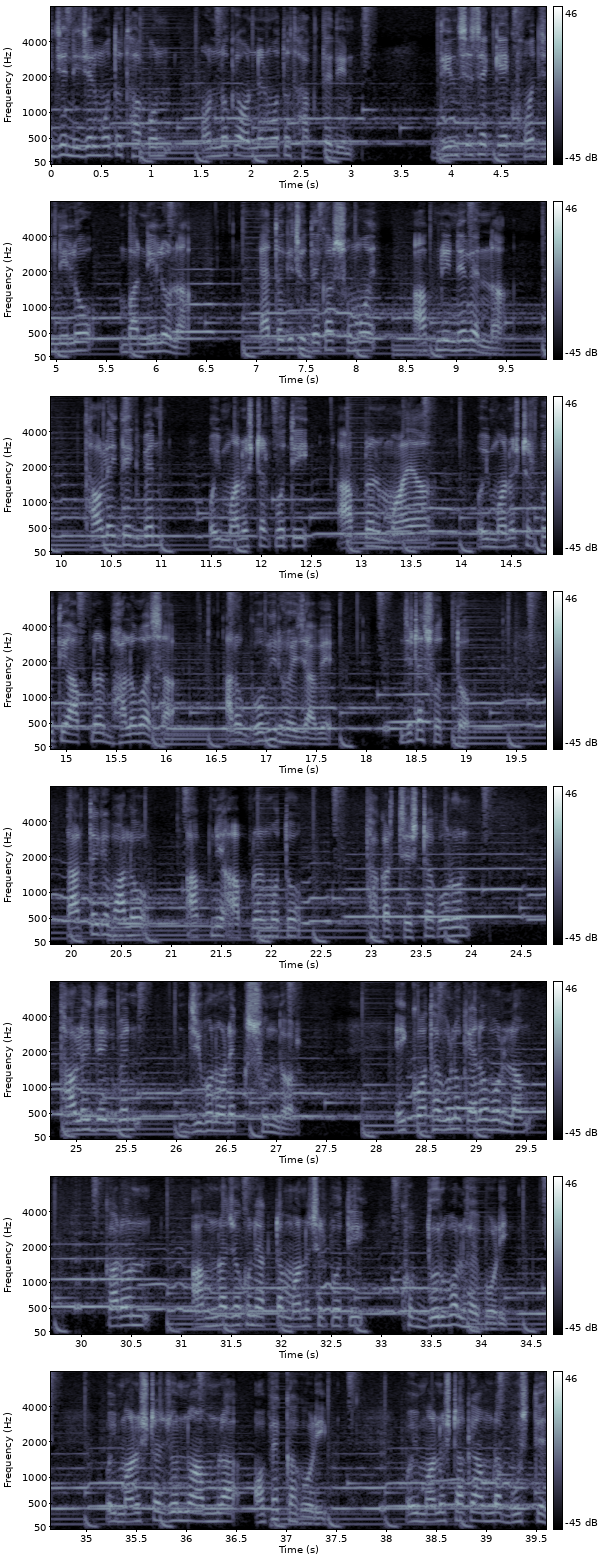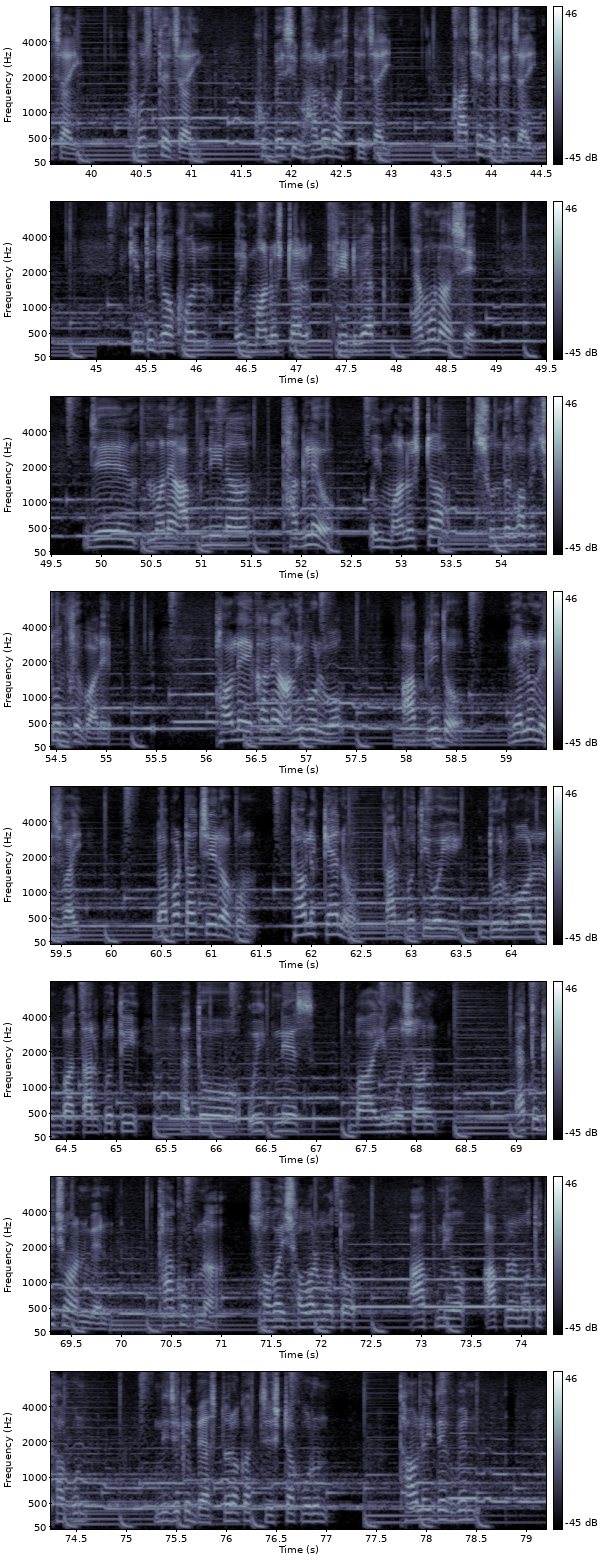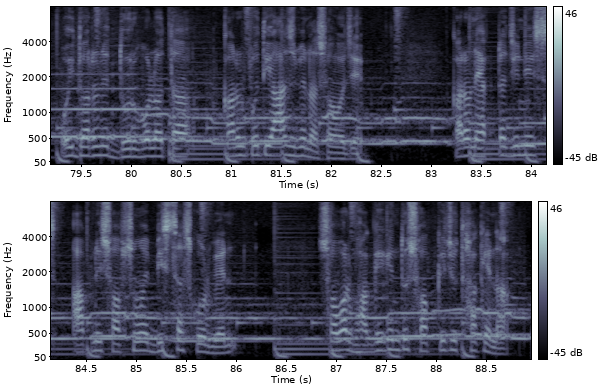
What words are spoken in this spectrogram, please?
নিজে নিজের মতো থাকুন, অন্যকে অন্যের মতো থাকতে দিন। দিন শেষে কে খোঁজ নিল বা নিল না? এত কিছু দেখার সময় আপনি নেবেন না। তাহলেই দেখবেন ওই মানুষটার প্রতি আপনার মায়া, ওই মানুষটার প্রতি আপনার ভালোবাসা আরও গভীর হয়ে যাবে, যেটা সত্য। তার থেকে ভালো আপনি আপনার মতো থাকার চেষ্টা করুন, তাহলেই দেখবেন জীবন অনেক সুন্দর। এই কথাগুলো কেন বললাম? কারণ আমরা যখন একটা মানুষের প্রতি খুব দুর্বল হয়ে পড়ি, ওই মানুষটার জন্য আমরা অপেক্ষা করি, ওই মানুষটাকে আমরা বুঝতে চাই, খুঁজতে চাই, খুব বেশি ভালোবাসতে চাই, কাছে পেতে চাই। কিন্তু যখন ওই মানুষটার ফিডব্যাক এমন আসে যে মানে আপনি না থাকলেও ওই মানুষটা সুন্দরভাবে চলতে পারে, তাহলে এখানে আমি বলব, আপনি তো ভ্যালুনেস ভাই ব্যাপারটা হচ্ছে এরকম। তাহলে কেন? তার প্রতি ওই দুর্বল বা তার প্রতি এত উইকনেস বা ইমোশন এত কিছু আনবেন? থাকুক না, সবাই সবার মতো। আপনিও আপনার মতো থাকুন। নিজেকে ব্যস্ত রাখার চেষ্টা করুন। তাহলেই দেখবেন ওই ধরনের দুর্বলতা কারোর প্রতি আসবে না সহজে। কারণ একটা জিনিস আপনি সবসময় বিশ্বাস করবেন, সবার ভাগ্যে কিন্তু সব কিছু থাকে না।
